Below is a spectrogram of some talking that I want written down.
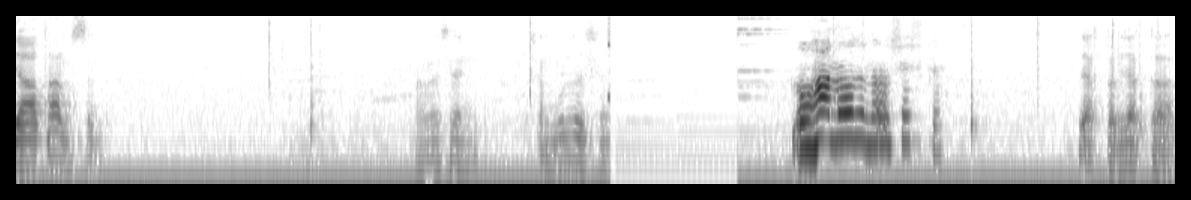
daha atar mısın? Ana sen sen buradasın. Oha ne oldu lan o ses ne? Bir dakika bir dakika.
